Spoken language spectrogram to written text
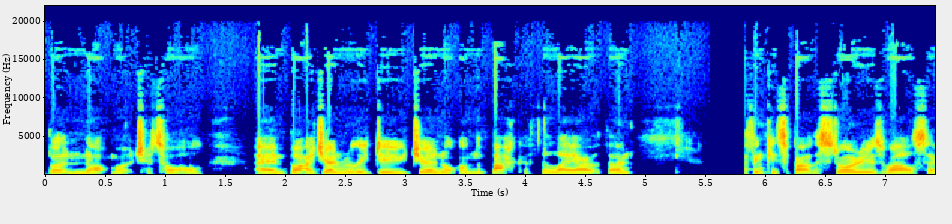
but not much at all. Um, but I generally do journal on the back of the layout then. I think it's about the story as well. So,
